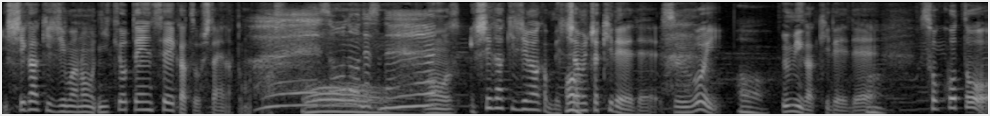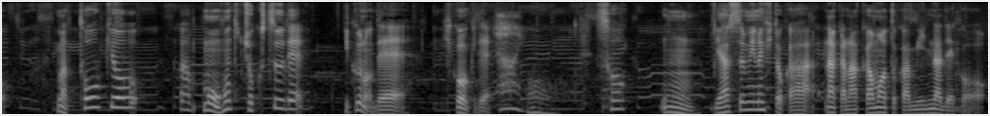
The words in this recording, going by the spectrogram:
石垣島の2拠点生活をしたいなと思ってます。そうなんですね。もう石垣島がめちゃめちゃ綺麗ですごい海が綺麗で、そこと今東京がもう本当直通で行くので飛行機で、はい、そうん、休みの日とかなんか仲間とかみんなでこ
